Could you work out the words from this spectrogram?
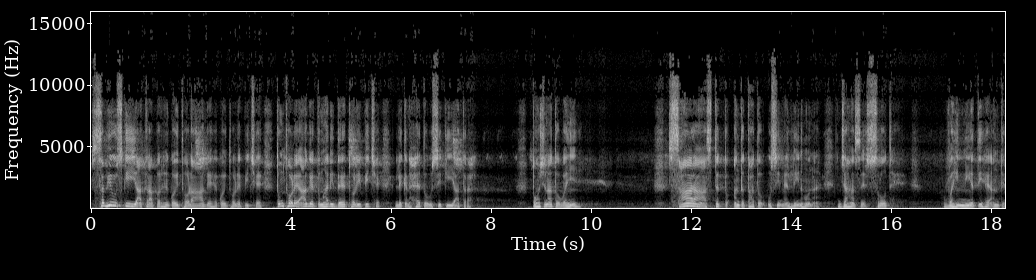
सभी उसकी यात्रा पर हैं, कोई थोड़ा आगे है, कोई थोड़े पीछे। तुम थोड़े आगे, तुम्हारी देह थोड़ी पीछे। लेकिन है तो उसी की यात्रा। पहुँचना तो वही है। सारा अस्तित्व अंततः तो उसी में लीन होना है, जहाँ से स्रोत है, वही नियति है अंतिम।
